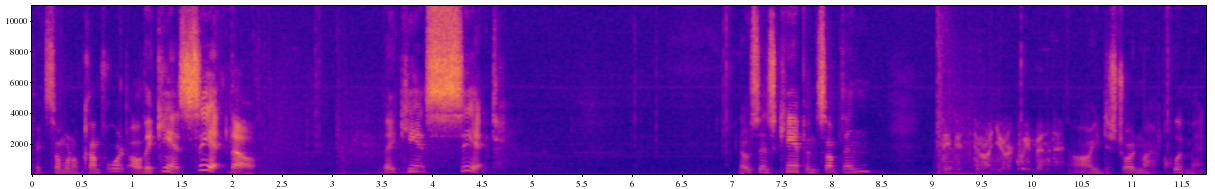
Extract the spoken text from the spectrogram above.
Think someone will come for it? Oh, they can't see it, though. They can't see it. No sense camping something. They destroyed your equipment. Oh, he destroyed my equipment.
